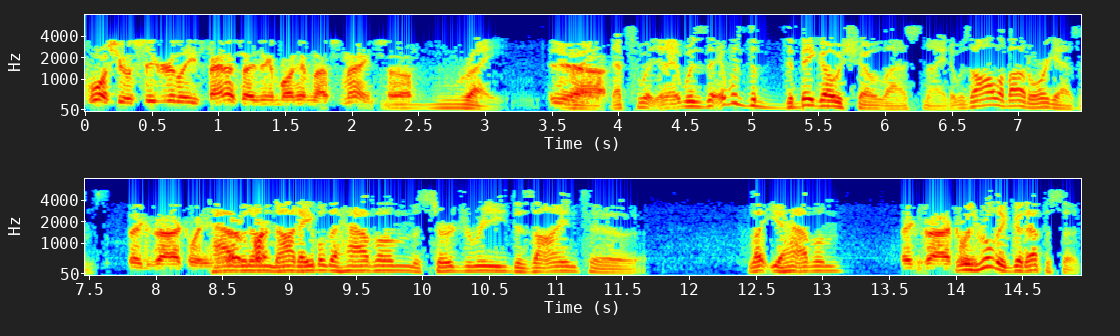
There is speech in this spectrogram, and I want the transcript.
Well, she was secretly fantasizing about him last night, so Right. Yeah. Right. That's what it was. It was the the Big O show last night. It was all about orgasms. Exactly. Having Uh, them, not able to have them, the surgery designed to let you have them. Exactly. It was really a good episode.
